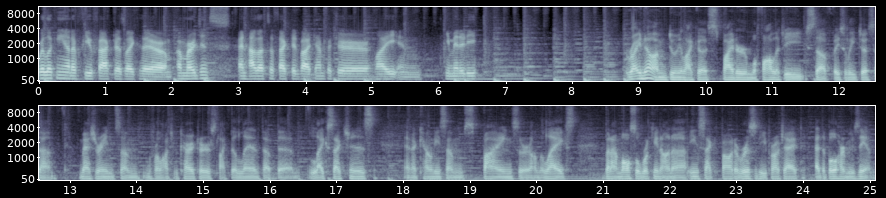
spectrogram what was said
we're looking at a few factors like their emergence and how that's affected by temperature, light, and humidity. Right now I'm doing like a spider morphology stuff, basically just um, measuring some morphological characters like the length of the leg sections and accounting some spines around the legs. But I'm also working on an insect biodiversity project at the Bohart Museum.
